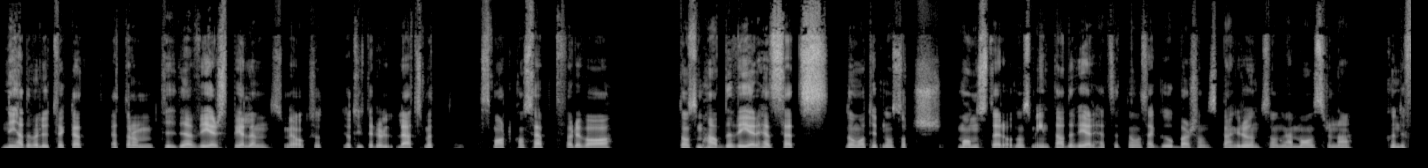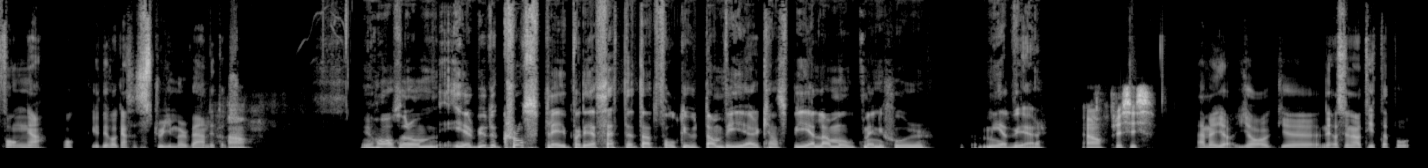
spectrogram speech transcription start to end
Ni hade väl utvecklat ett av de tidiga VR-spelen som jag också jag tyckte det lät som ett smart koncept för det var de som hade VR-headsets de var typ någon sorts monster och de som inte hade VR-headset de var så gubbar som sprang runt som de här monstren kunde fånga och det var ganska streamervänligt också. Ja. Jaha, så de erbjuder crossplay på det sättet att folk utan VR kan spela mot människor med VR? ja, precis. Nej, men jag, jag, eh, alltså när jag tittar på,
